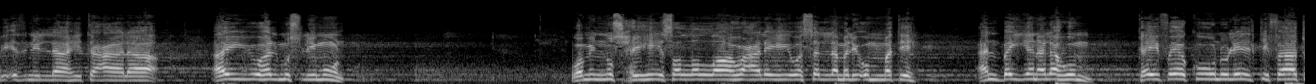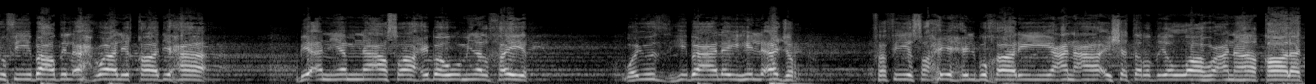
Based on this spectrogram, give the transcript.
بإذن الله تعالى. أيها المسلمون ومن نصحه صلى الله عليه وسلم لأمته أن بين لهم كيف يكون الالتفات في بعض الأحوال قادحا بأن يمنع صاحبه من الخير ويذهب عليه الأجر. ففي صحيح البخاري عن عائشة رضي الله عنها قالت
